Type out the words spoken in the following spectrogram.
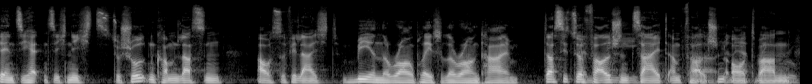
denn sie hätten sich nichts zu Schulden kommen lassen, außer vielleicht dass sie zur falschen Zeit am falschen Ort waren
